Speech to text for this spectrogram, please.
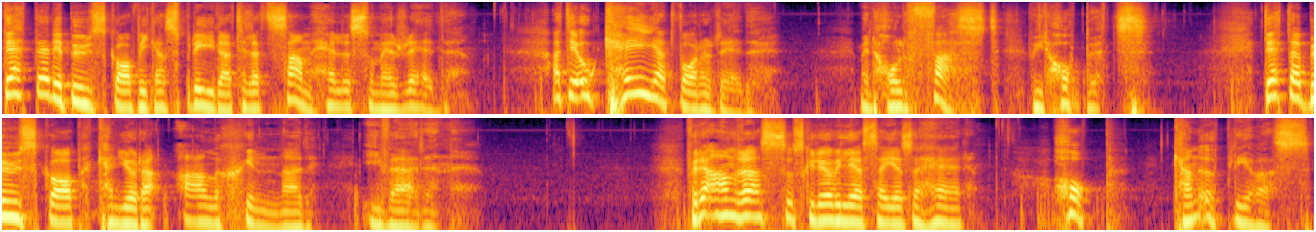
Detta är det budskap vi kan sprida till ett samhälle som är rädd. Att det är okej okay att vara rädd. Men håll fast vid hoppet. Detta budskap kan göra all skillnad i världen. För det andra så skulle jag vilja säga så här. Hopp kan upplevas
